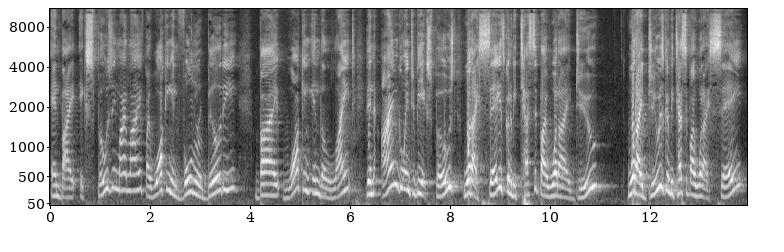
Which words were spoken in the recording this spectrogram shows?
And by exposing my life, by walking in vulnerability, by walking in the light, then I'm going to be exposed. What I say is going to be tested by what I do. What I do is going to be tested by what I say.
